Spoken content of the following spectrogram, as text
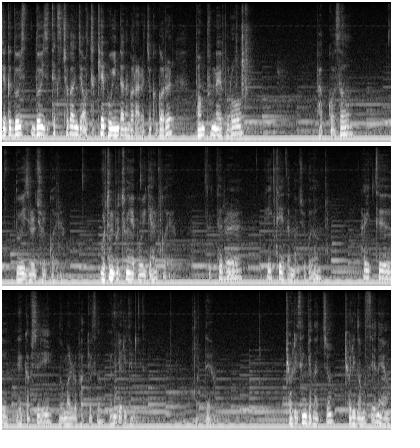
이제 그 노이즈, 노이즈 텍스처가 이제 어떻게 보인다는 걸 알았죠? 그거를 bump map으로 바꿔서 노이즈를 줄 거예요. 울퉁불퉁해 보이게 할 거예요. factor를 height에다 넣어주고요. height의 값이 normal로 바뀌어서 연결이 됩니다. 어때요? 결이 생겨났죠? 결이 너무 세네요.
